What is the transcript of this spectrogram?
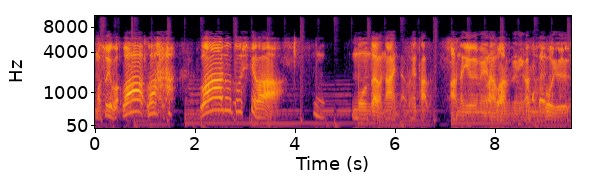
まあそういうわ、わ、わ、ワードとしては、問題はないんだろうね、多分。あんな有名な番組がそういう。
